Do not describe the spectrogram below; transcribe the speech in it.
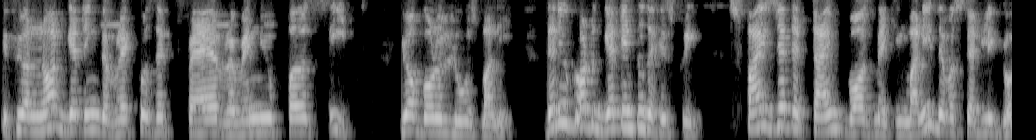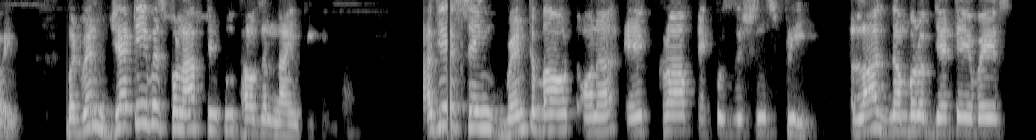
if you are not getting the requisite fare revenue per seat, you're going to lose money. Then you've got to get into the history. SpiceJet at times was making money, they were steadily growing. But when Jet Airways collapsed in 2019, Ajay Singh went about on an aircraft acquisition spree. A large number of Jet Airways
